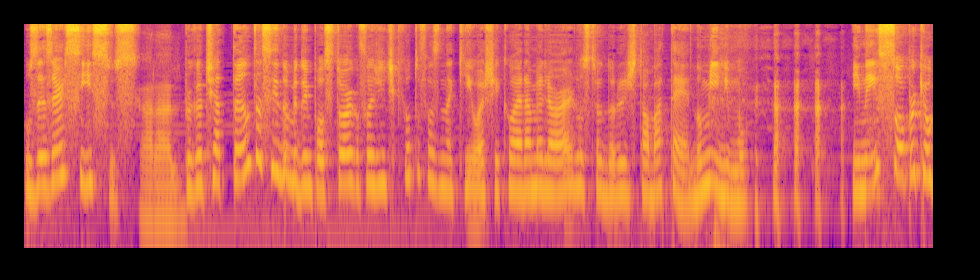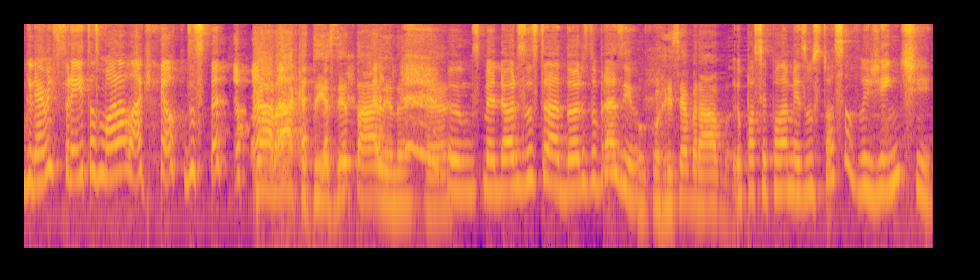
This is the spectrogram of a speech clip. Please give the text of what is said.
os exercícios. Caralho. Porque eu tinha tanta síndrome do impostor que eu falei, gente, o que eu tô fazendo aqui? Eu achei que eu era a melhor ilustradora de Taubaté, no mínimo. e nem sou, porque o Guilherme Freitas mora lá, que é um dos Caraca, tem esse detalhe, né? É. Um dos melhores ilustradores do Brasil. A concorrência é braba. Eu passei pela mesma situação. Falei, gente,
